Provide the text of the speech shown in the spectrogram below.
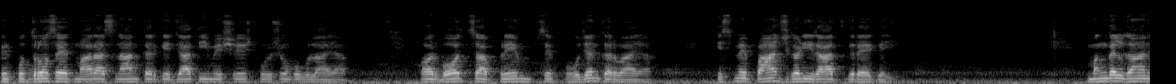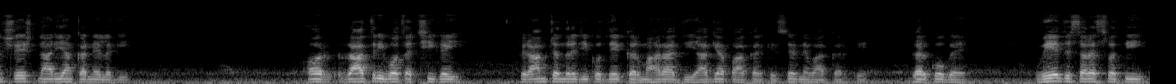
फिर पुत्रों सहित महाराज स्नान करके जाति में श्रेष्ठ पुरुषों को बुलाया और बहुत सा प्रेम से भोजन करवाया। इसमें पाँच घड़ी रात रह गई। मंगलगान श्रेष्ठ नारियाँ करने लगी और रात्रि बहुत अच्छी गई। फिर रामचंद्र जी को देखकर महाराज जी आज्ञा पा करके सिर निभा करके घर को गए। वेद, सरस्वती,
